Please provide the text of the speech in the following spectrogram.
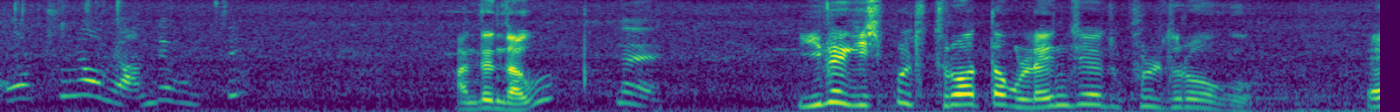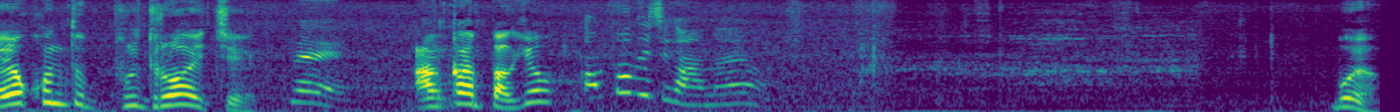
어, 충전이 안 되고 있지? 안 된다고? 네. 220V 들어왔다고 렌즈에도 불 들어오고 에어컨도 불 들어와 있지? 네. 안 깜빡여? 깜빡이지가 않아요. 뭐야?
